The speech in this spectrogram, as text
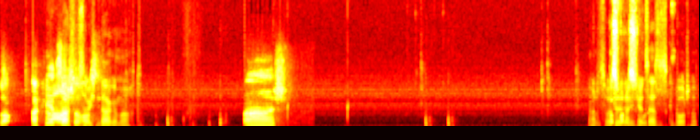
So, okay, jetzt ah, darfst du was habe ich raus. denn da gemacht? Ah, ich. Das war Das der, war den nicht ich als erstes gebaut habe.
